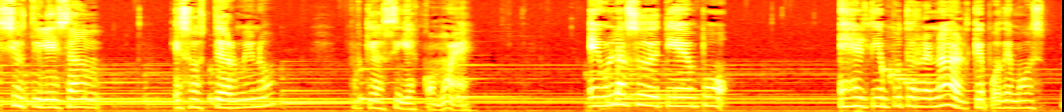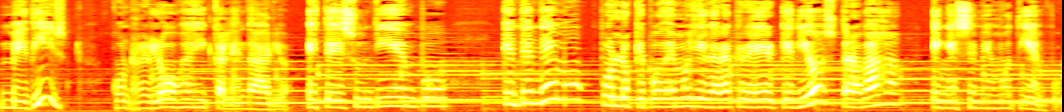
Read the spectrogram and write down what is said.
Se utilizan esos términos porque así es como es. En un lapso de tiempo es el tiempo terrenal que podemos medir con relojes y calendarios. Este es un tiempo que entendemos por lo que podemos llegar a creer que Dios trabaja en ese mismo tiempo.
